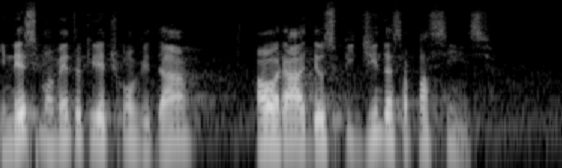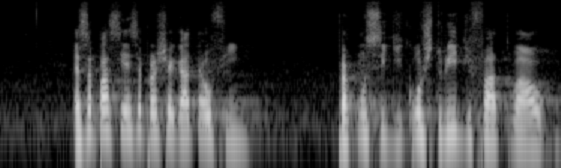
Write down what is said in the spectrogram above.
E nesse momento eu queria te convidar a orar a Deus pedindo essa paciência. Essa paciência para chegar até o fim, para conseguir construir de fato algo,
